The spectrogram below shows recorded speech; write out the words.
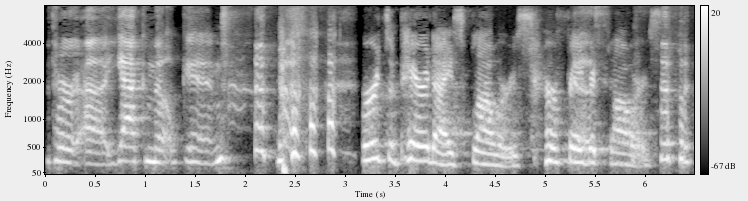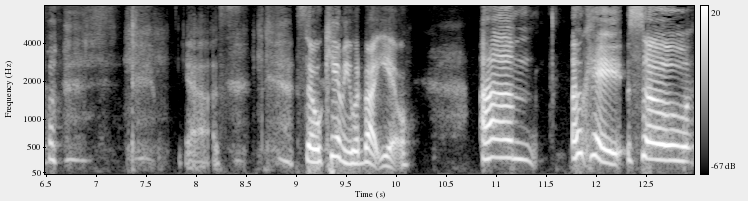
with her uh, yak milk and Birds of paradise flowers, her favorite Yes. flowers. yes. So, Cami, what about you? um. Okay, so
